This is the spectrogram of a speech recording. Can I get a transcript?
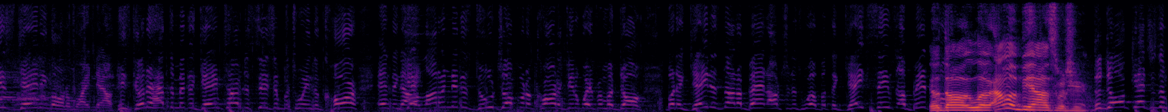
is gaining on him right now. He's gonna have to make a game time decision between the car and the gate. Now, a lot of niggas do jump on a car to get away from a dog, but a gate is not a bad option as well. But the gate seems a bit. Yo, dog, look, I'm gonna be honest with you. The dog catches him.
